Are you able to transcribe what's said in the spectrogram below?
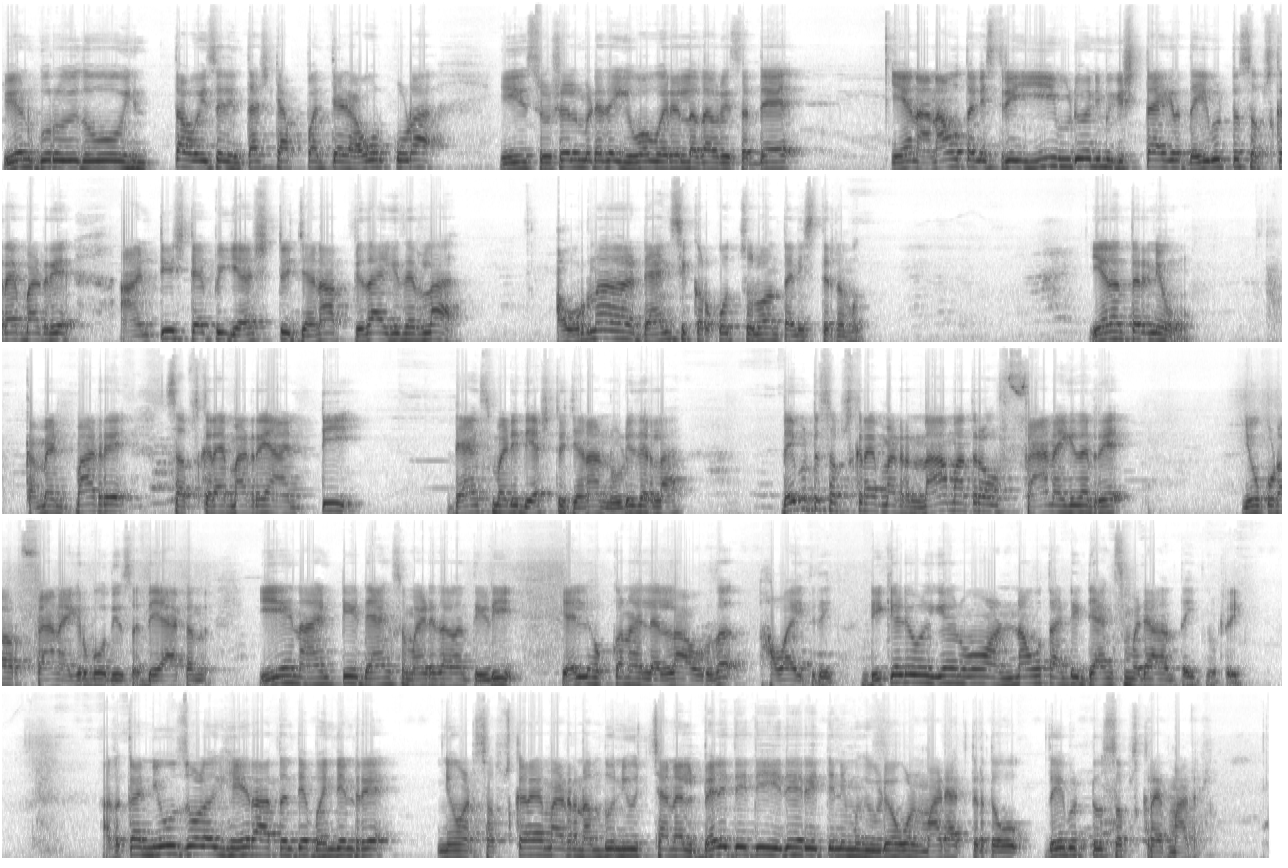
ಏನು ಗುರು ಇದು, ಇಂಥ ವಯಸ್ಸಲ್ಲಿ ಇಂಥ ಸ್ಟೆಪ್ ಅಂತೇಳಿ ಅವ್ರು ಕೂಡ ಈ ಸೋಷಿಯಲ್ ಮೀಡ್ಯಾದಾಗ ಯುವ ವೈರಲ್ ಅದಾವ್ರಿ ಸದ್ಯ. ಏನು ಅನಾಹುತ ಅನಿಸ್ತ್ರಿ ಈ ವಿಡಿಯೋ ನಿಮಗೆ ಇಷ್ಟ ಆಗಿರೋ ದಯವಿಟ್ಟು ಸಬ್ಸ್ಕ್ರೈಬ್ ಮಾಡಿರಿ. ಆಂಟಿ ಸ್ಟೆಪ್ಪಿಗೆ ಎಷ್ಟು ಜನ ಪಿದಾಗಿದಿರಲ್ಲ ಅವ್ರನ್ನ ಡ್ಯಾನ್ಸಿಗೆ ಕರ್ಕೋದು ಚಲೋ ಅಂತ ಅನಿಸ್ತೀರಿ ನಮಗೆ. ಏನಂತಾರೆ ನೀವು? ಕಮೆಂಟ್ ಮಾಡಿರಿ ಸಬ್ಸ್ಕ್ರೈಬ್ ಮಾಡಿರಿ. ಆಂಟಿ ಡ್ಯಾನ್ಸ್ ಮಾಡಿದ್ದು ಎಷ್ಟು ಜನ ನೋಡಿದಿರಲ್ಲ, ದಯವಿಟ್ಟು ಸಬ್ಸ್ಕ್ರೈಬ್ ಮಾಡಿರಿ. ನಾ ಮಾತ್ರ ಅವ್ರ ಫ್ಯಾನ್ ಆಗಿದ್ದೇನೆ ರೀ ನೀವು ಕೂಡ ಅವ್ರ ಫ್ಯಾನ್ ಆಗಿರ್ಬೋದು ಈ ಸದ್ಯ. ಯಾಕಂದ್ರೆ ಏನು ಆಂಟಿ ಡ್ಯಾನ್ಸ್ ಮಾಡಿದಾಳ ಅಂತ ಇಡೀ ಎಲ್ಲಿ ಹೊಕ್ಕನ ಅಲ್ಲೆಲ್ಲ ಅವ್ರದ್ದು ಹವಾ ಐತ್ರಿ. ಡಿ ಕೆ ಡಿ ಒಳಗೇನು ತಾಂಟಿ ಆಂಟಿ ಡ್ಯಾನ್ಸ್ ಮಾಡ್ಯಾಳ ಅಂತ ಐತಿ ನೋಡ್ರಿ. ಅದಕ್ಕೆ ನ್ಯೂಸ್ ಒಳಗೆ ಹೇರ್ ಆತಂತೆ ಬಂದಿನಿ ರೀ. ನೀವು ಅಟ್ ಸಬ್ಸ್ಕ್ರೈಬ್ ಮಾಡ್ರಿ ನಮ್ಮದು ನ್ಯೂಸ್ ಚಾನಲ್ ಬೆಳಿತೈತಿ, ಇದೇ ರೀತಿ ನಿಮಗೆ ವಿಡಿಯೋಗಳು ಮಾಡಿ ಹಾಕ್ತಿರ್ತವೆ. ದಯವಿಟ್ಟು ಸಬ್ಸ್ಕ್ರೈಬ್ ಮಾಡಿರಿ.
